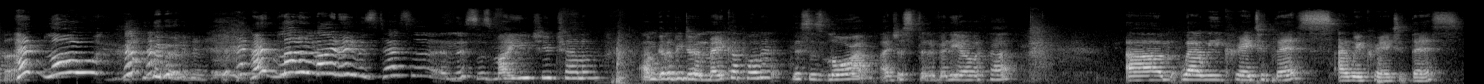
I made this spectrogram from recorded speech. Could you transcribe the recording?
Hello! Hello, my name is Tessa and this is my YouTube channel. I'm gonna be doing makeup on it. This is Laura. I just did a video with her um, where we created this and we created this.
